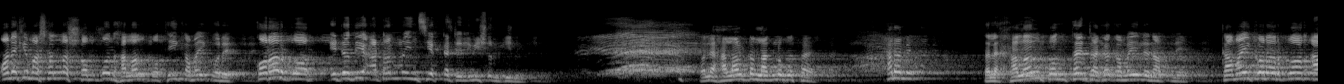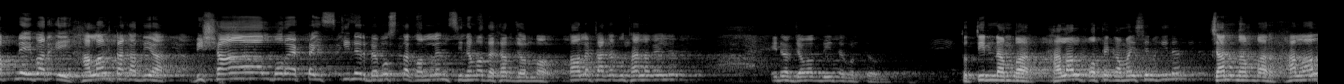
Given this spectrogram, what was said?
অনেকে মাসাল্লাহ সম্পদ হালাল পথেই কামাই করে। করার পর এটা দিয়ে আটান্ন ইঞ্চি একটা টেলিভিশন কিনে। তাহলে হালালটা লাগল কোথায়? হারামে। তাহলে হালাল পন্থায় টাকা কামাইলেন আপনি। কামাই করার পর আপনি এবার এই হালাল টাকা দিয়া বিশাল বড় একটা স্ক্রিনের ব্যবস্থা করলেন সিনেমা দেখার জন্য। তাহলে টাকা কোথায় লাগাইলেন? এটার জবাব দিতে করতে হবে। তো তিন নাম্বার, হালাল পথে কামাইছেন কিনা? চার নাম্বার, হালাল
